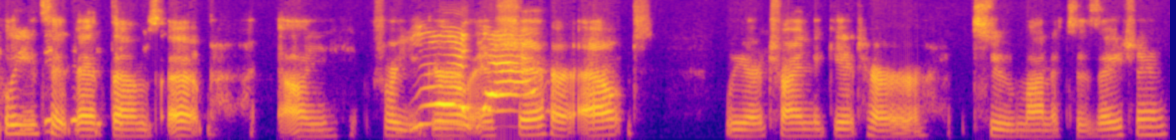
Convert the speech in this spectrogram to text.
Please hit that thumbs up on for your Yeah, girl and share her out. We are trying to get her to monetization.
